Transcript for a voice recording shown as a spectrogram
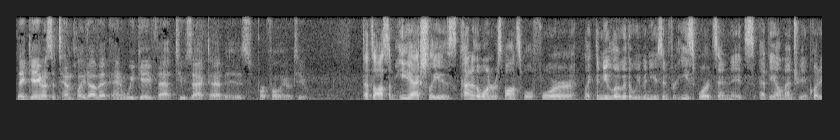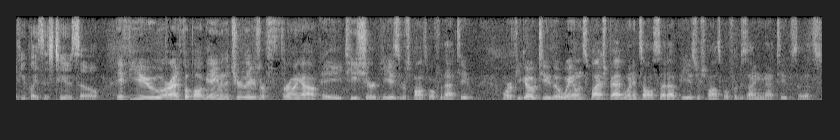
they gave us a template of it, and we gave that to Zach to add to his portfolio too. That's awesome. He actually is kind of the one responsible for like the new logo that we've been using for esports, and it's at the elementary in quite a few places too. So If you are at a football game and the cheerleaders are throwing out a T-shirt, he is responsible for that too. Or if you go to the Wayland splash pad when it's all set up, he is responsible for designing that too. So that's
